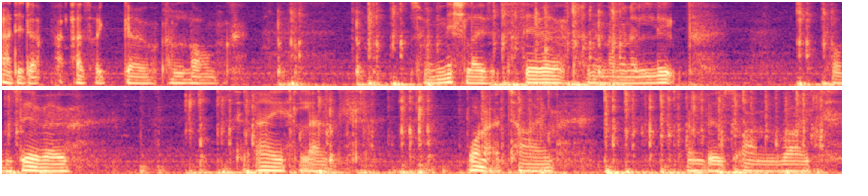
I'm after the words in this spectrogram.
added up as I go along. So initialize it to zero and then I'm going to loop from zero a length one at a time. Numbers on right.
